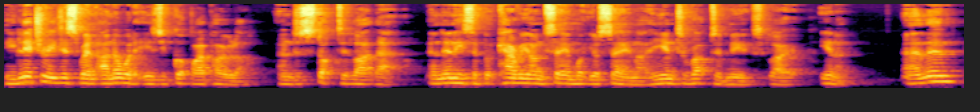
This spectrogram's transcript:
he literally just went, I know what it is, you've got bipolar, and just stopped it like that. And then he said, But carry on saying what you're saying. Like, he interrupted me, like, you know. And then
